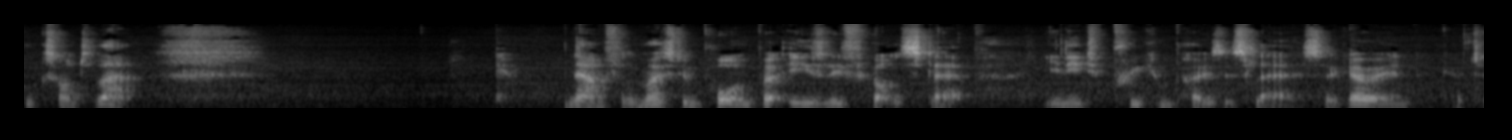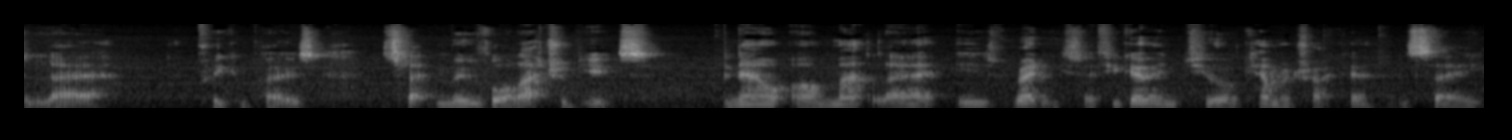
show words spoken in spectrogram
hooks onto that. Now, for the most important but easily forgotten step, you need to pre-compose this layer. So go in, go to Layer, Pre-compose, select Move All Attributes. Now our matte layer is ready. So if you go into your camera tracker and say,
